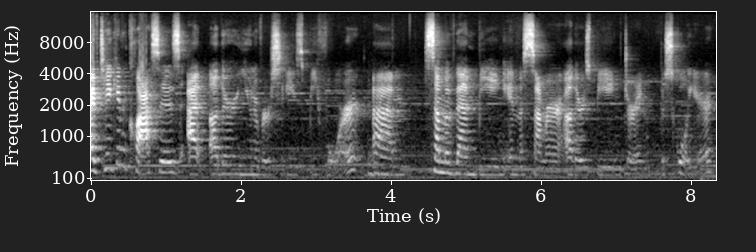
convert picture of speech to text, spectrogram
I've taken classes at other universities before, um, some of them being in the summer, others being during the school year.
